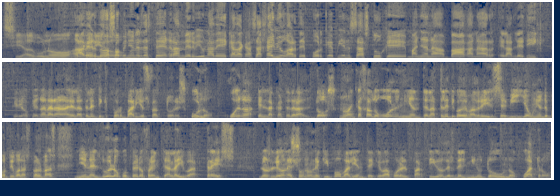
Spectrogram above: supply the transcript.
si alguno A ver, dos opiniones de este gran derby, una de cada casa. Jaime Ugarte, ¿por qué piensas tú que mañana va a ganar el Athletic? Creo que ganará el Athletic por varios factores. Uno, juega en la Catedral. Dos, no ha encajado gol ni ante el Atlético de Madrid, Sevilla, Unión Deportiva Las Palmas, ni en el duelo copero frente a Leibar. Tres, los Leones son un equipo valiente que va por el partido desde el minuto uno. Cuatro,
